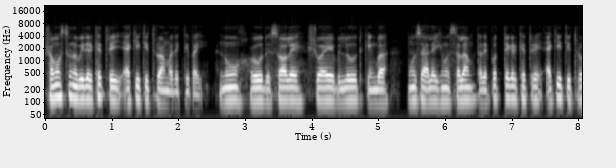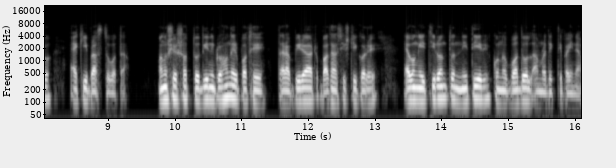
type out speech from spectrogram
সমস্ত নবীদের ক্ষেত্রেই একই চিত্র আমরা দেখতে পাই। নু হুদ সলে শোয়েব লুদ কিংবা মুসা আলাইহিমসাল্লাম তাদের প্রত্যেকের ক্ষেত্রে একই চিত্র, একই বাস্তবতা। মানুষের সত্য দিন গ্রহণের পথে তারা বিরাট বাধা সৃষ্টি করে এবং এই চিরন্তন নীতির কোনো বদল আমরা দেখতে পাই না।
